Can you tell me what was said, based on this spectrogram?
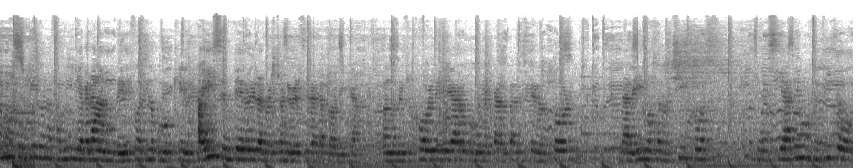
Hemos sentido una familia grande, dijo ha sido como que el país entero era nuestra universidad católica. Cuando nuestros jóvenes llegaron con una carta de este doctor, la leímos a los chicos, se decía, hemos vivido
